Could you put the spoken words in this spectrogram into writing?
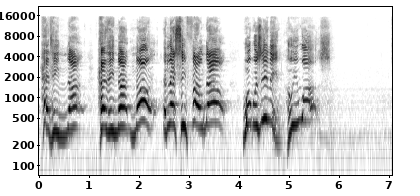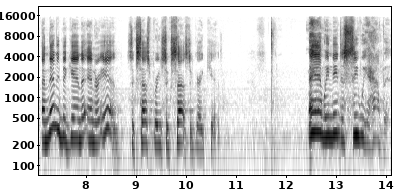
had he not had he not known unless he found out what was in him, who he was. And then he began to enter in. Success brings success, a great kid. Man, we need to see we have it.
